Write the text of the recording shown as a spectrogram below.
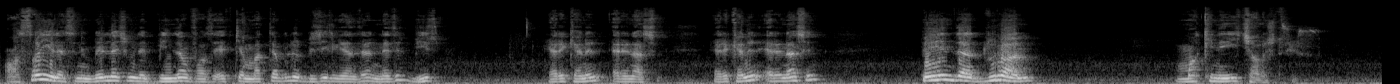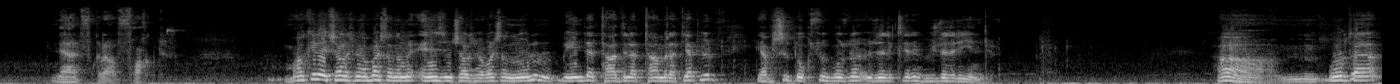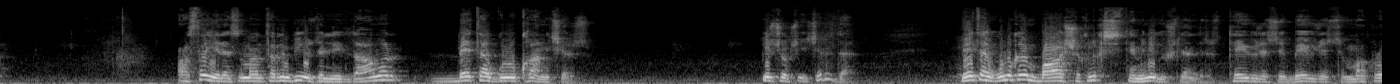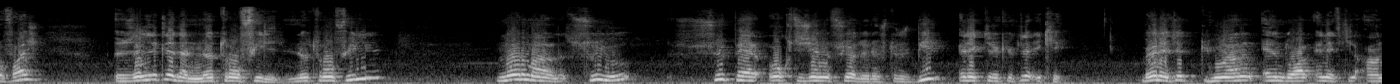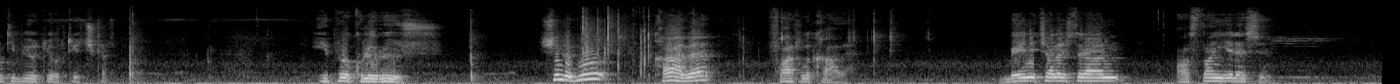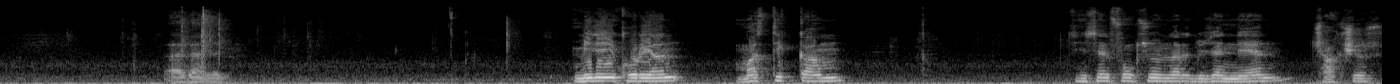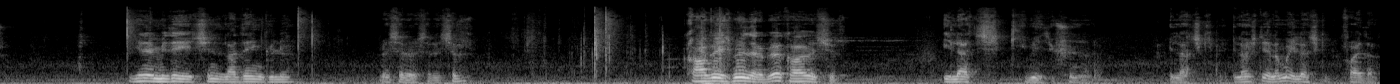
aslan yelesinin birleşiminde binden fazla etken madde buluyor. Bizi ilgilendiren nedir? Bir, herikenin erinasin. Herikenin erinasin beyinde duran makineyi çalıştırıyor. Nerve graph faktör. Makine çalışmaya başladı mı, enzim çalışmaya başladı ne olur? Beyinde tadilat, tamirat yapıyor. Yapısı, dokusu bozulan özellikleri, hücreleri yeniliyor. Ha, burada aslan yelesi mantarının bir özelliği daha var. Beta glukan içerir. Birçok şey içerir de. Beta glukan bağışıklık sistemini güçlendirir. T hücresi, B hücresi, makrofaj özellikle de nötrofil. Nötrofil normal suyu süper oksijenli suya dönüştürür. Bir, elektrik yükler. iki. Böylece dünyanın en doğal, en etkili antibiyotiği ortaya çıkar. Hipoklorüs. Şimdi bu kahve farklı kahve. Beyni çalıştıran aslan yelesi. Efendim. Mideyi koruyan mastik gam, cinsel fonksiyonları düzenleyen çakşır, yine mide için laden gülü vesaire vesaire içerir. Kahve içmeleri böyle kahve içir. İlaç gibi düşünün. İlaç gibi. İlaç değil ama ilaç gibi. Faydalı.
